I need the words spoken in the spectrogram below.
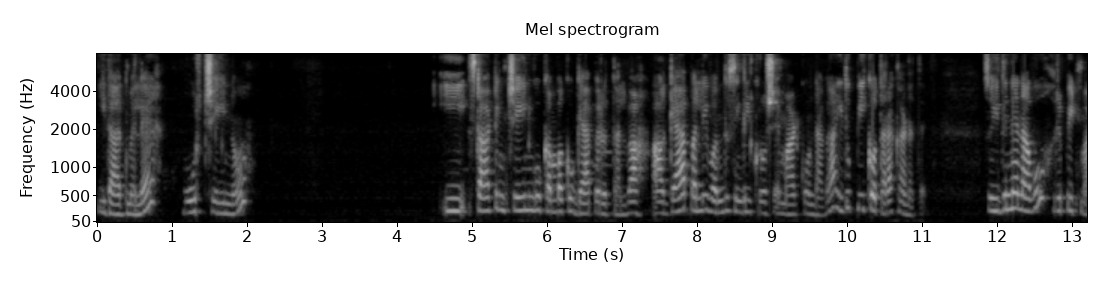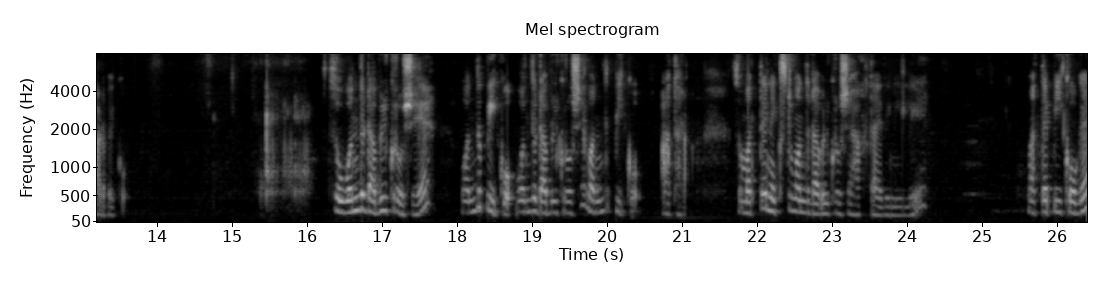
ಇದಾದಮೇಲೆ ಮೂರು ಚೈನು ಈ ಸ್ಟಾರ್ಟಿಂಗ್ ಚೈನ್ಗೂ ಕಂಬಕ್ಕೂ ಗ್ಯಾಪ್ ಇರುತ್ತಲ್ವಾ? ಆ ಗ್ಯಾಪಲ್ಲಿ ಒಂದು ಸಿಂಗಲ್ ಕ್ರೋಶೆ ಮಾಡಿಕೊಂಡಾಗ ಇದು ಪೀಕೋ ಥರ ಕಾಣುತ್ತೆ. ಸೊ ಇದನ್ನೇ ನಾವು ರಿಪೀಟ್ ಮಾಡಬೇಕು. ಸೊ ಒಂದು ಡಬಲ್ ಕ್ರೋಶೆ ಒಂದು ಪೀಕೋ ಒಂದು ಡಬಲ್ ಕ್ರೋಶೆ ಒಂದು ಪೀಕೋ ಆ ಥರ. ಸೊ ಮತ್ತೆ ನೆಕ್ಸ್ಟ್ ಒಂದು ಡಬಲ್ ಕ್ರೋಶೆ ಹಾಕ್ತಾ ಇದ್ದೀನಿ ಇಲ್ಲಿ. ಮತ್ತೆ ಪೀಕೋಗೆ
